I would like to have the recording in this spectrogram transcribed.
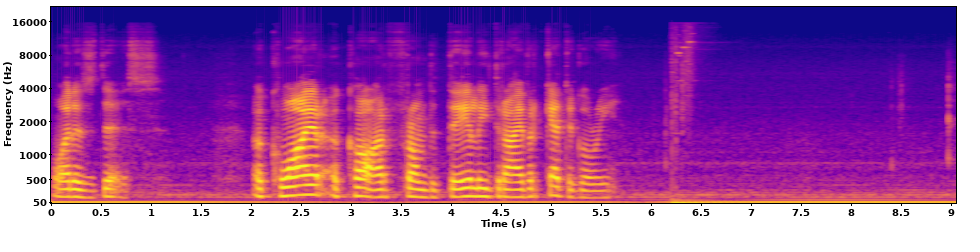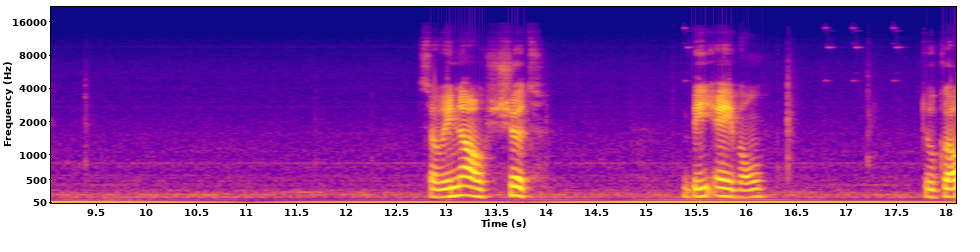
What is this? Acquire a car from the daily driver category. So we now should be able to go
